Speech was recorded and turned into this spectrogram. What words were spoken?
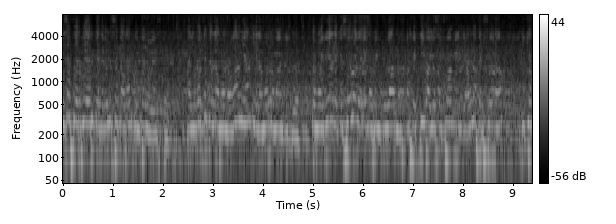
es hacer ver que debemos acabar con todo esto, al igual que con la monogamia y el amor romántico, como idea de que solo debemos vincularnos afectiva y sexualmente a una persona y que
